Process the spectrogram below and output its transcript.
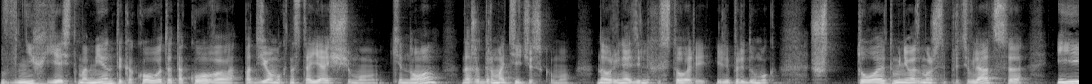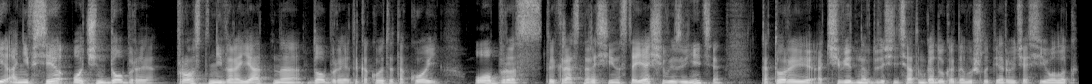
в них есть моменты какого-то такого подъема к настоящему кино, даже драматическому, на уровне отдельных историй или придумок, что этому невозможно сопротивляться, и они все очень добрые, просто невероятно добрые. Это какой-то такой образ прекрасной России настоящего, извините, который, очевидно, в 2010 году, когда вышла первая часть елок,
